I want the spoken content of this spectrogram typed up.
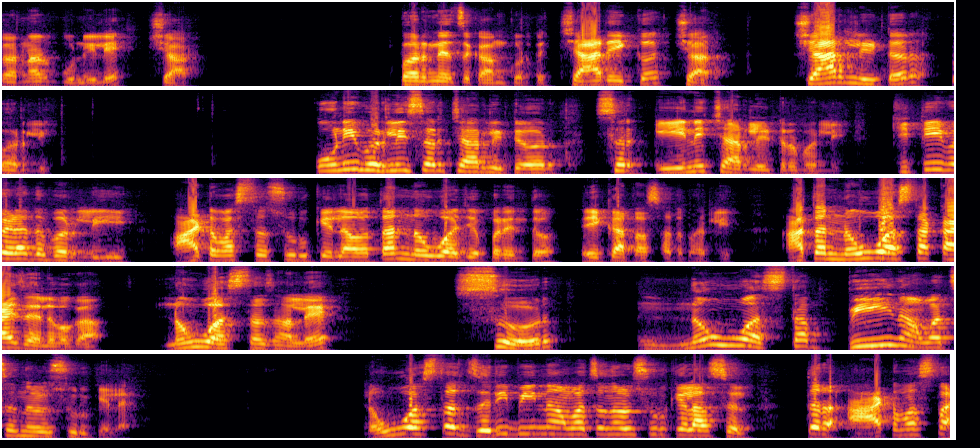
करणार गुणिले चार. भरण्याचं काम करतोय. चार एक चार. चार लिटर भरली. कोणी भरली सर चार लिटर? सर एने चार लिटर भरली. किती वेळात भरली? आठ वाजता सुरू केला होता नऊ वाजेपर्यंत. एका तासात भरली. आता नऊ वाजता काय झालं बघा? नऊ वाजता झालंय. सर नऊ वाजता बी नावाचा नळ सुरू केलाय. नऊ वाजता जरी बी नावाचा नळ सुरू केला असेल तर आठ वाजता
